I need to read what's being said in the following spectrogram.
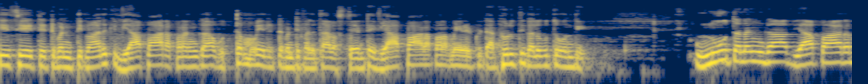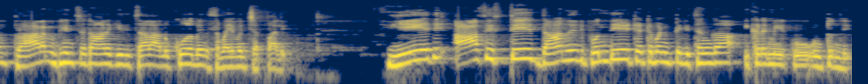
చేసేటటువంటి వారికి వ్యాపారపరంగా ఉత్తమమైనటువంటి ఫలితాలు వస్తాయి. అంటే వ్యాపారపరమైనటువంటి అభివృద్ధి కలుగుతుంది. నూతనంగా వ్యాపారం ప్రారంభించడానికి ఇది చాలా అనుకూలమైన సమయం అని చెప్పాలి. ఏది ఆశిస్తే దానిని పొందేటటువంటి విధంగా ఇక్కడ మీకు ఉంటుంది.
